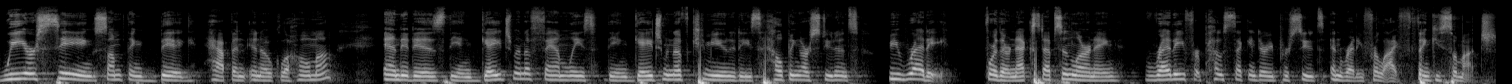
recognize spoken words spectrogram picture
we are seeing something big happen in Oklahoma, and it is the engagement of families, the engagement of communities, helping our students be ready for their next steps in learning, ready for post secondary pursuits, and ready for life. Thank you so much.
